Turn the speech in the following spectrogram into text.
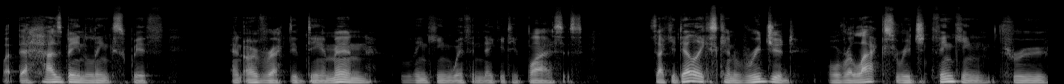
but there has been links with an overactive DMN linking with negative biases. Psychedelics can rigid or relax rigid thinking through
